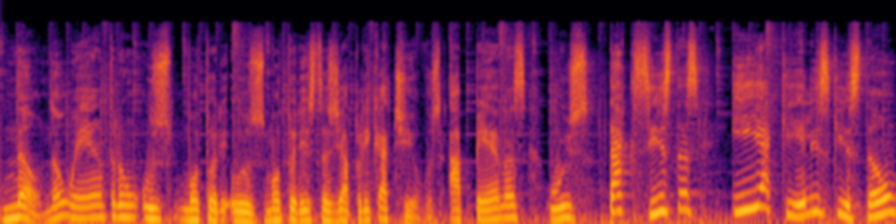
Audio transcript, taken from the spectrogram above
não, não entram os, motori- os motoristas de aplicativos. Apenas os taxistas e aqueles que estão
